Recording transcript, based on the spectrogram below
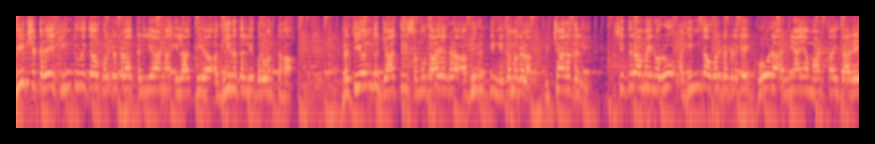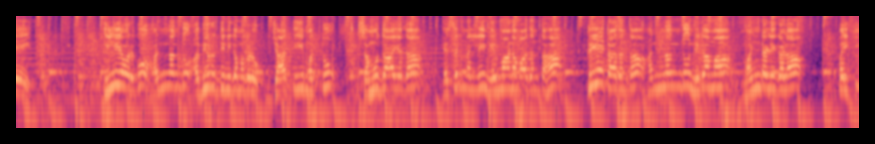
ವೀಕ್ಷಕರೇ, ಹಿಂದುಳಿದ ವರ್ಗಗಳ ಕಲ್ಯಾಣ ಇಲಾಖೆಯ ಅಧೀನದಲ್ಲಿ ಬರುವಂತಹ ಪ್ರತಿಯೊಂದು ಜಾತಿ ಸಮುದಾಯಗಳ ಅಭಿವೃದ್ಧಿ ನಿಗಮಗಳ ವಿಚಾರದಲ್ಲಿ ಸಿದ್ದರಾಮಯ್ಯನವರು ಅಹಿಂದ ವರ್ಗಗಳಿಗೆ ಘೋರ ಅನ್ಯಾಯ ಮಾಡ್ತಾ ಇದ್ದಾರೆ. ಇಲ್ಲಿಯವರೆಗೂ ಹನ್ನೊಂದು ಅಭಿವೃದ್ಧಿ ನಿಗಮಗಳು ಜಾತಿ ಮತ್ತು ಸಮುದಾಯದ ಹೆಸರಿನಲ್ಲಿ ನಿರ್ಮಾಣವಾದಂತಹ ಕ್ರಿಯೇಟ್ ಆದಂಥ ಹನ್ನೊಂದು ನಿಗಮ ಮಂಡಳಿಗಳ ಪೈಕಿ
